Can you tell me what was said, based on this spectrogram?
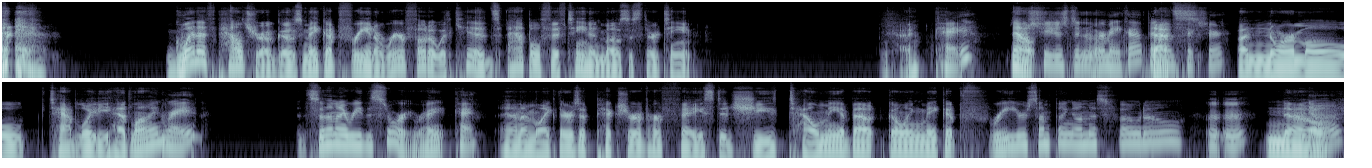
Mhm. Gwyneth Paltrow goes makeup free in a rare photo with kids, Apple 15 and Moses 13. Okay. Okay. Now, So she just didn't wear makeup in a that's picture. a normal tabloidy headline. Right. So then I read the story, right? Okay. And I'm like, there's a picture of her face. Did she tell me about going makeup free or something on this photo? Mm-mm. No. No.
